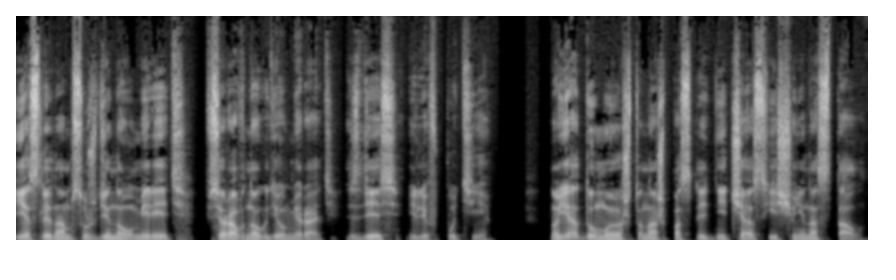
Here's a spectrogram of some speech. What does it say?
Если нам суждено умереть, все равно где умирать, здесь или в пути. Но я думаю, что наш последний час еще не настал».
